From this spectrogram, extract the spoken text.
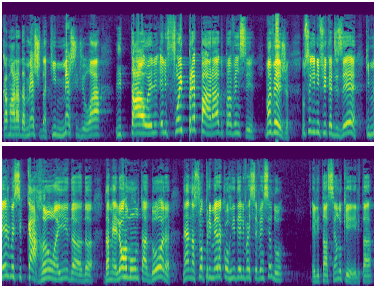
camarada mexe daqui, mexe de lá e tal. Ele, ele foi preparado para vencer. Mas veja, não significa dizer que mesmo esse carrão aí da, da, da melhor montadora, né, na sua primeira corrida ele vai ser vencedor. Ele está sendo o quê? Ele está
